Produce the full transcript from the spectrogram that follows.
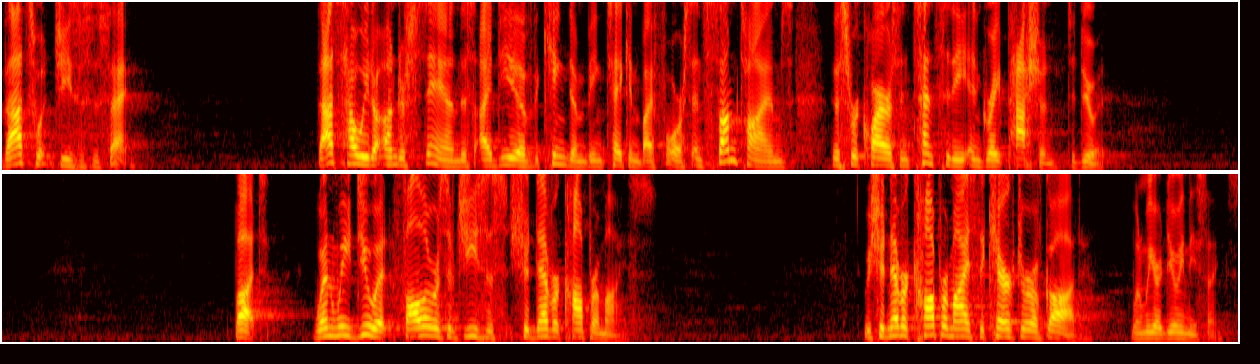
That's what Jesus is saying. That's how we to understand this idea of the kingdom being taken by force. And sometimes this requires intensity and great passion to do it. But when we do it, followers of Jesus should never compromise. We should never compromise the character of God when we are doing these things.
